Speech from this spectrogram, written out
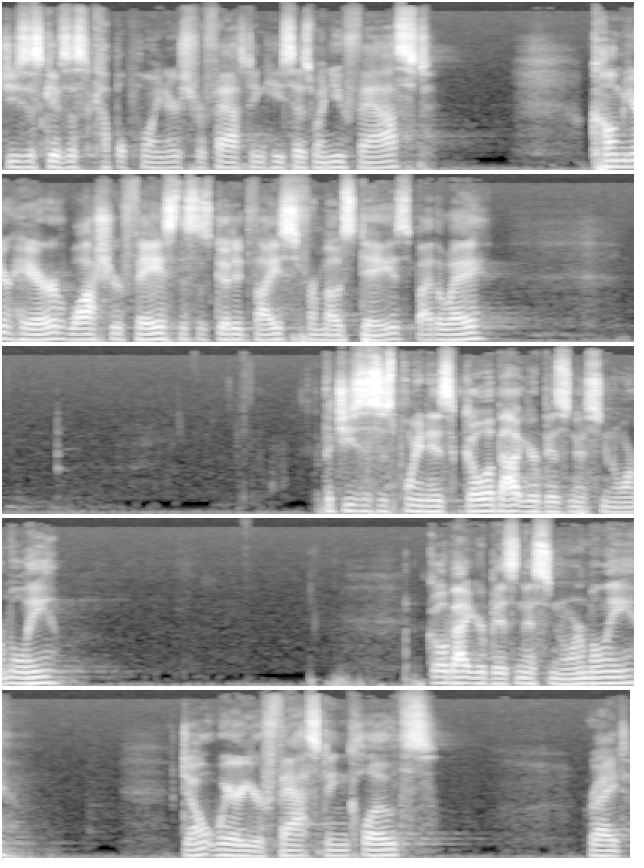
Jesus gives us a couple pointers for fasting. He says, when you fast, comb your hair, wash your face. This is good advice for most days, by the way. But Jesus' point is go about your business normally Go about your business normally. Don't wear your fasting clothes, right?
